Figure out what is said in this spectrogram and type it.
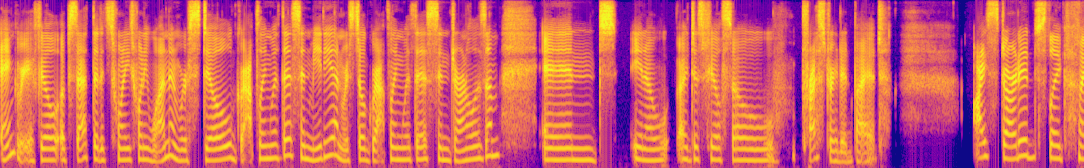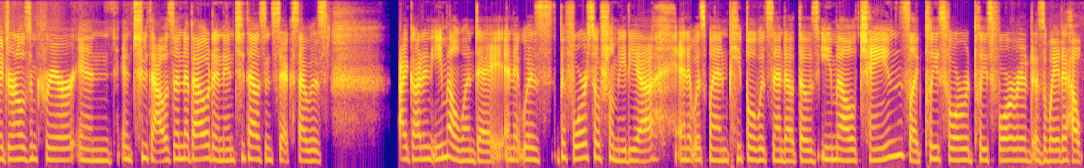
Angry. I feel upset that it's 2021 and we're still grappling with this in media and we're still grappling with this in journalism. And, you know, I just feel so frustrated by it. I started like my journalism career in in 2000 about and in 2006 I was I got an email one day and it was before social media and it was when people would send out those email chains like please forward please forward as a way to help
